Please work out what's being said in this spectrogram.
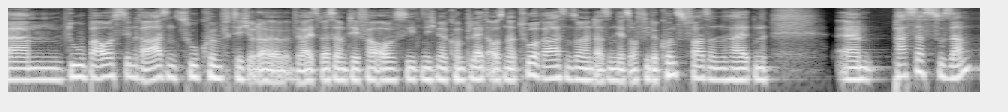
Ähm, du baust den Rasen zukünftig oder weil es besser im TV aussieht, nicht mehr komplett aus Naturrasen, sondern da sind jetzt auch viele Kunstfasern enthalten. Ähm, passt das zusammen?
